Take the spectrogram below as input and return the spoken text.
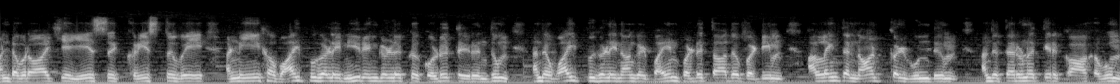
ஆண்டவராகிய இயேசு கிறிஸ்துவே அநேக வாய்ப்புகளை நீர் எங்களுக்கு கொடுத்து இருந்தும் அந்த வாய்ப்புகளை நாங்கள் பயன் படுத்தாதபடி அலைந்த நாட்கள் உண்டு. அந்த தருணத்திற்காகவும்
